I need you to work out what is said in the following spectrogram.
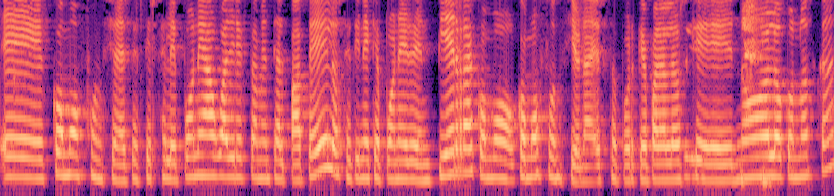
eh, ¿cómo funciona? Es decir, ¿se le pone agua directamente al papel o se tiene que poner en tierra? ¿Cómo, cómo funciona esto? Porque para los que no lo conozcan.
